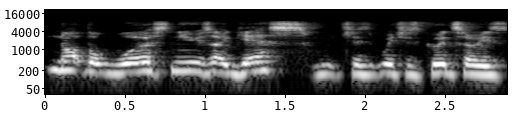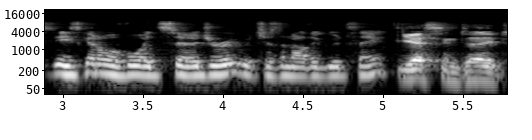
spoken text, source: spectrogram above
not the worst news, I guess, which is which is good. So he's he's going to avoid surgery, which is another good thing. Yes, indeed.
